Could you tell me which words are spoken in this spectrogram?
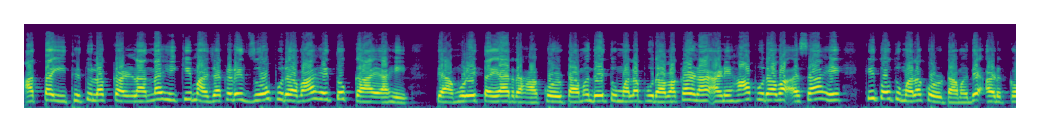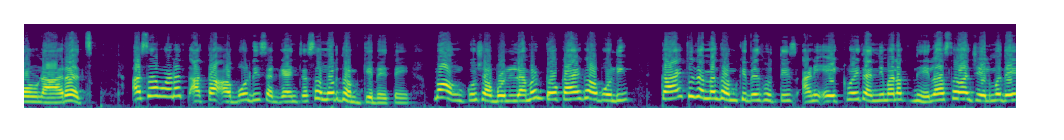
आता इथे तुला कळणार नाही की माझ्याकडे जो पुरावा आहे तो काय आहे. त्यामुळे तयार राहा. कोर्टामध्ये तुम्हाला पुरावा कळणार आणि हा पुरावा असा आहे की तो तुम्हाला कोर्टामध्ये अडकवणारच. असं म्हणत आता अबोली सगळ्यांच्या समोर धमकी देते. मग अंकुश अबोलीला म्हणतो काय ग अबोली? काय तू त्यांना धमकी देत होतीस? आणि एक वेळ त्यांनी मला नेलं असतं ना जेलमध्ये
